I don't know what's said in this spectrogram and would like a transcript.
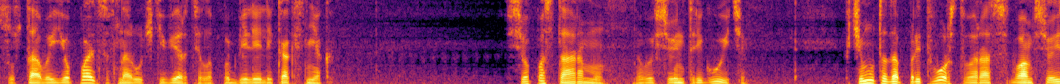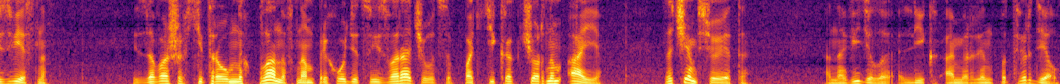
Суставы ее пальцев на ручке вертела побелели, как снег. «Все по-старому. Вы все интригуете. К чему тогда притворство, раз вам все известно? Из-за ваших хитроумных планов нам приходится изворачиваться почти как черным Айе. Зачем все это?» Она видела, Лик Амерлин подтвердил.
